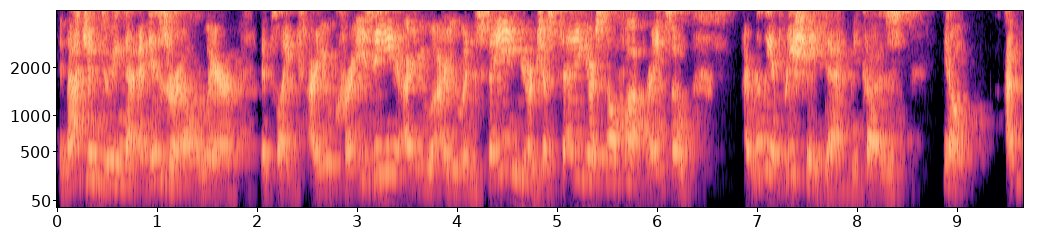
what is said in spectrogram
imagine doing that in israel where it's like are you crazy are you are you insane you're just setting yourself up right so I really appreciate that because, you know, I've,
